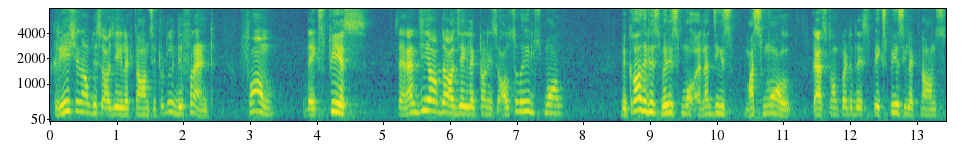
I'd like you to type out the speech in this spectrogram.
creation of this Auger electrons is totally different from the XPS. So, energy of the Auger electron is also very small because it is very small energy is much small as compared to the XPS electrons.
